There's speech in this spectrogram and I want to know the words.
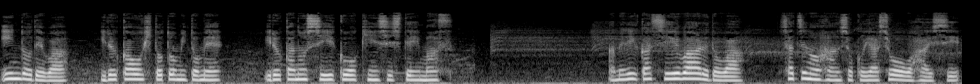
インドではイルカを人と認め、イルカの飼育を禁止しています。アメリカシーワールドはシャチの繁殖やショーを廃止。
